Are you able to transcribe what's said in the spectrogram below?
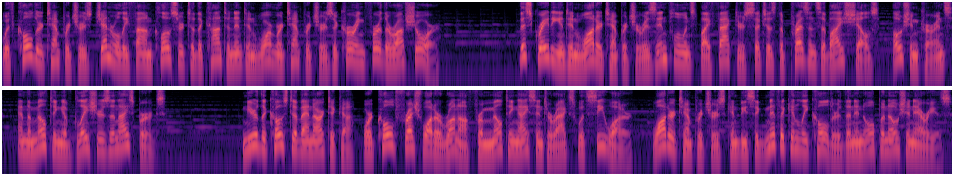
with colder temperatures generally found closer to the continent and warmer temperatures occurring further offshore. This gradient in water temperature is influenced by factors such as the presence of ice shelves, ocean currents, and the melting of glaciers and icebergs. Near the coast of Antarctica, where cold freshwater runoff from melting ice interacts with seawater, water temperatures can be significantly colder than in open ocean areas.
